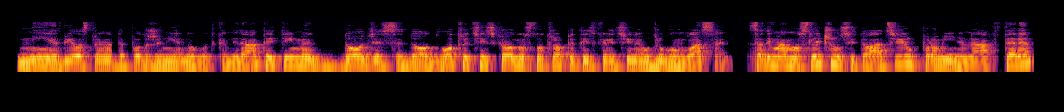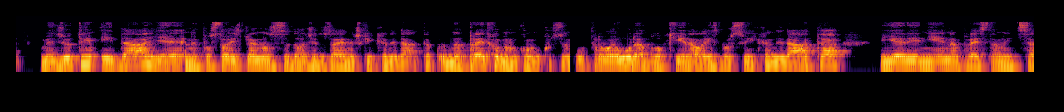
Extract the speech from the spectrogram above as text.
nije bila spremna da podrži nijednog od kandidata i time dođe se do dvotrećinske, odnosno tropetinske većine u drugom glasanju. Sad imamo sličnu situaciju, promijenjene aktere, međutim i dalje ne postoji spremnost da se dođe do zajedničkih kandidata. Na prethodnom konkursu upravo je URA blokirala izbor svih kandidata jer je njena predstavnica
